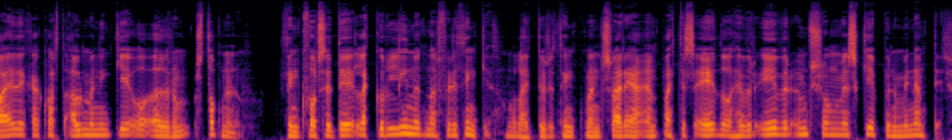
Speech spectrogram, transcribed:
bæði ekkert almenningi og öðrum stopnunum. Þingforseti leggur línutnar fyrir þingið, lætur þingmenn sverja embættis eið og hefur yfir umsjón með skipunum í nefndir.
